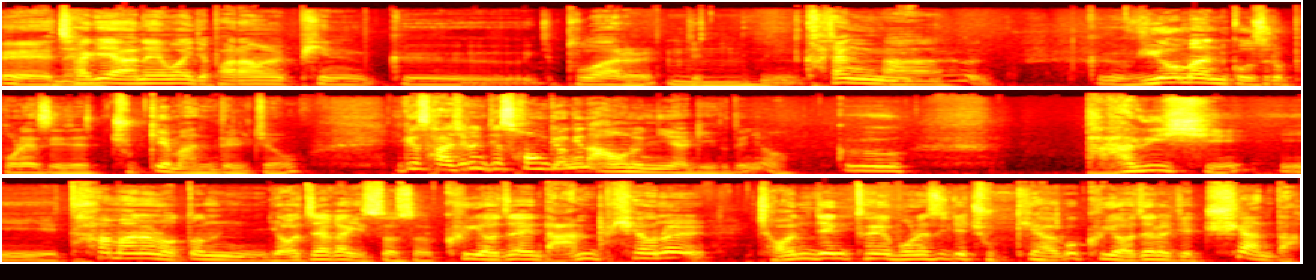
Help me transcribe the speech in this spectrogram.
예, 자기 아내와 이제 바람을 핀 그 부하를 이제 가장 아. 그 위험한 곳으로 보내서 이제 죽게 만들죠. 이게 사실은 이제 성경에 나오는 이야기거든요. 그 다윗이 이 탐하는 어떤 여자가 있어서 그 여자의 남편을 전쟁터에 보내서 이제 죽게 하고 그 여자를 이제 취한다.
